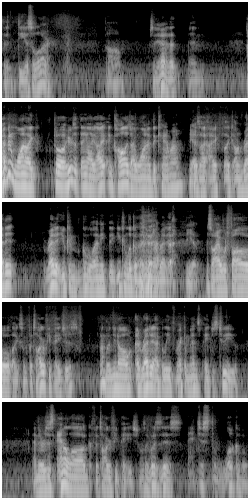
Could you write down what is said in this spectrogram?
the DSLR. Um, so yeah, that and I've been wanting like. So here's the thing, like I in college I wanted the camera because I, I like on Reddit, Reddit you can Google anything, you can look up anything on Reddit. Yeah. And so I would follow like some photography pages. You know, at Reddit, I believe recommends pages to you. And there was this analog photography page. I was like, what is this? And just the look of them.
